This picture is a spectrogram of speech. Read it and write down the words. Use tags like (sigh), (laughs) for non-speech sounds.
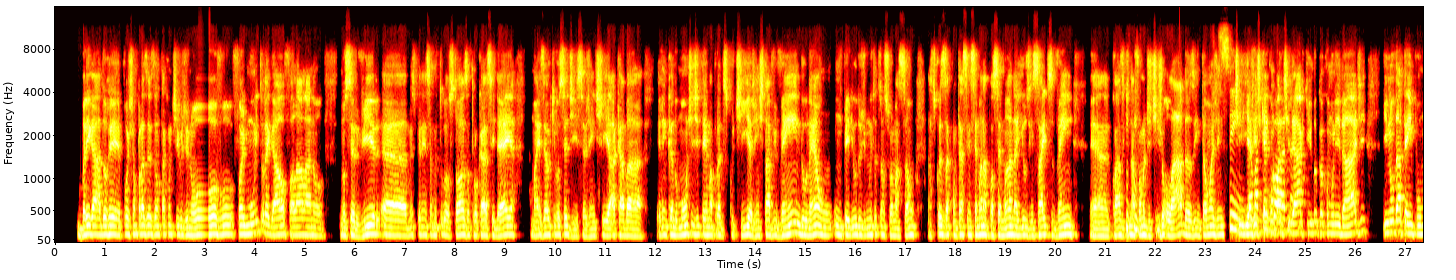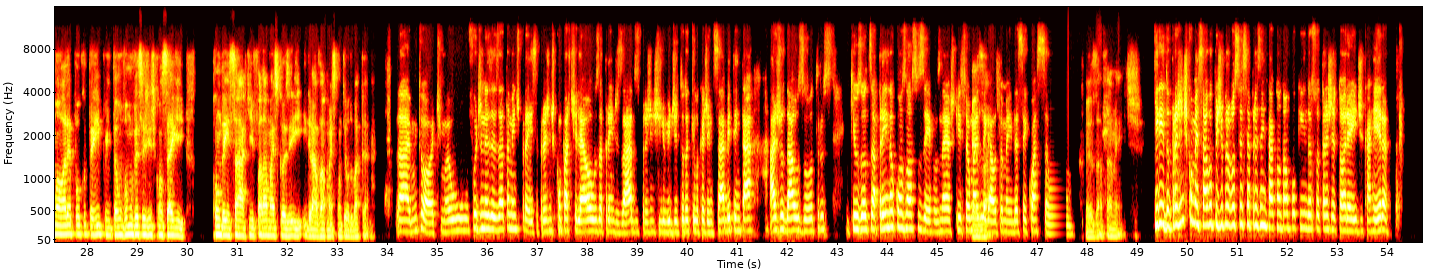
Obrigado, Rê. Poxa, é um prazerzão estar contigo de novo. Foi muito legal falar lá no, no Servir, é uma experiência muito gostosa trocar essa ideia, mas é o que você disse, a gente acaba elencando um monte de tema para discutir, a gente está vivendo né, um, um, período de muita transformação, as coisas acontecem semana após semana e os insights vêm é, quase que na forma de tijoladas, então a gente, Sim, e a é gente quer compartilhar aquilo com a comunidade e não dá tempo, uma hora é pouco tempo, então vamos ver se a gente consegue condensar aqui, falar mais coisa e, e gravar mais conteúdo bacana. Ah, é muito ótimo. O Foodness é exatamente para isso, para a gente compartilhar os aprendizados, para a gente dividir tudo aquilo que a gente sabe e tentar ajudar os outros, que os outros aprendam com os nossos erros, né? Acho que isso é o mais Exato. legal também dessa equação. Exatamente. Querido, para a gente começar, eu vou pedir para você se apresentar, contar um pouquinho da sua trajetória aí de carreira.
